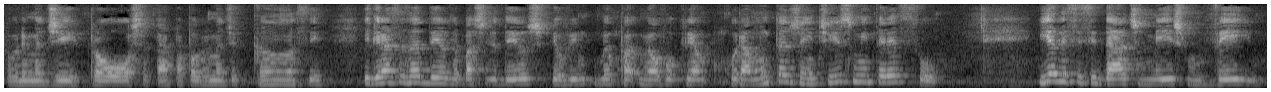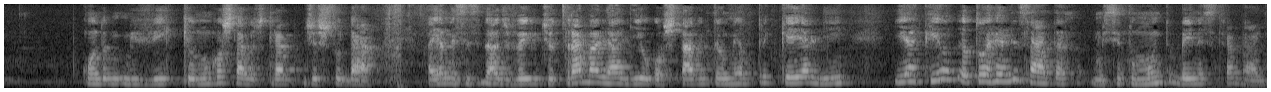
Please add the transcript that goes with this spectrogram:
problema de próstata, para problema de câncer. E graças a Deus, abaixo de Deus, eu vi meu, meu avô criar, curar muita gente. E isso me interessou. E a necessidade mesmo veio quando me vi que eu não gostava de, de estudar. Aí a necessidade veio de trabalhar ali, eu gostava, então eu me apliquei ali. E aqui eu estou realizada, me sinto muito bem nesse trabalho.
